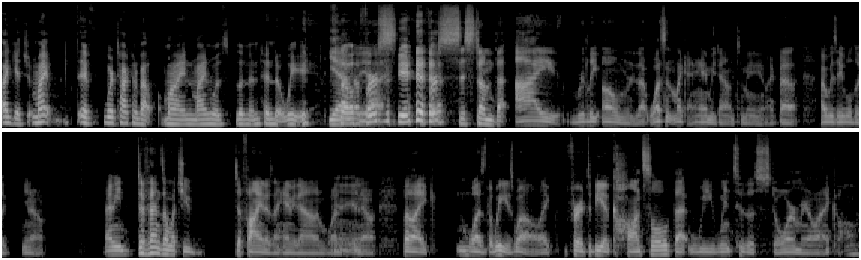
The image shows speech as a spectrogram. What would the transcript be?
I get you. My if we're talking about mine, mine was the Nintendo Wii. Yeah, So- the Yeah. first Yeah. the first system that I really owned that wasn't like a hand me down to me like that I was able to you know, I mean depends on what you define as a hand me down and what Yeah, you know, but like was the Wii as well like for it to be a console that we went to the store and we were like oh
